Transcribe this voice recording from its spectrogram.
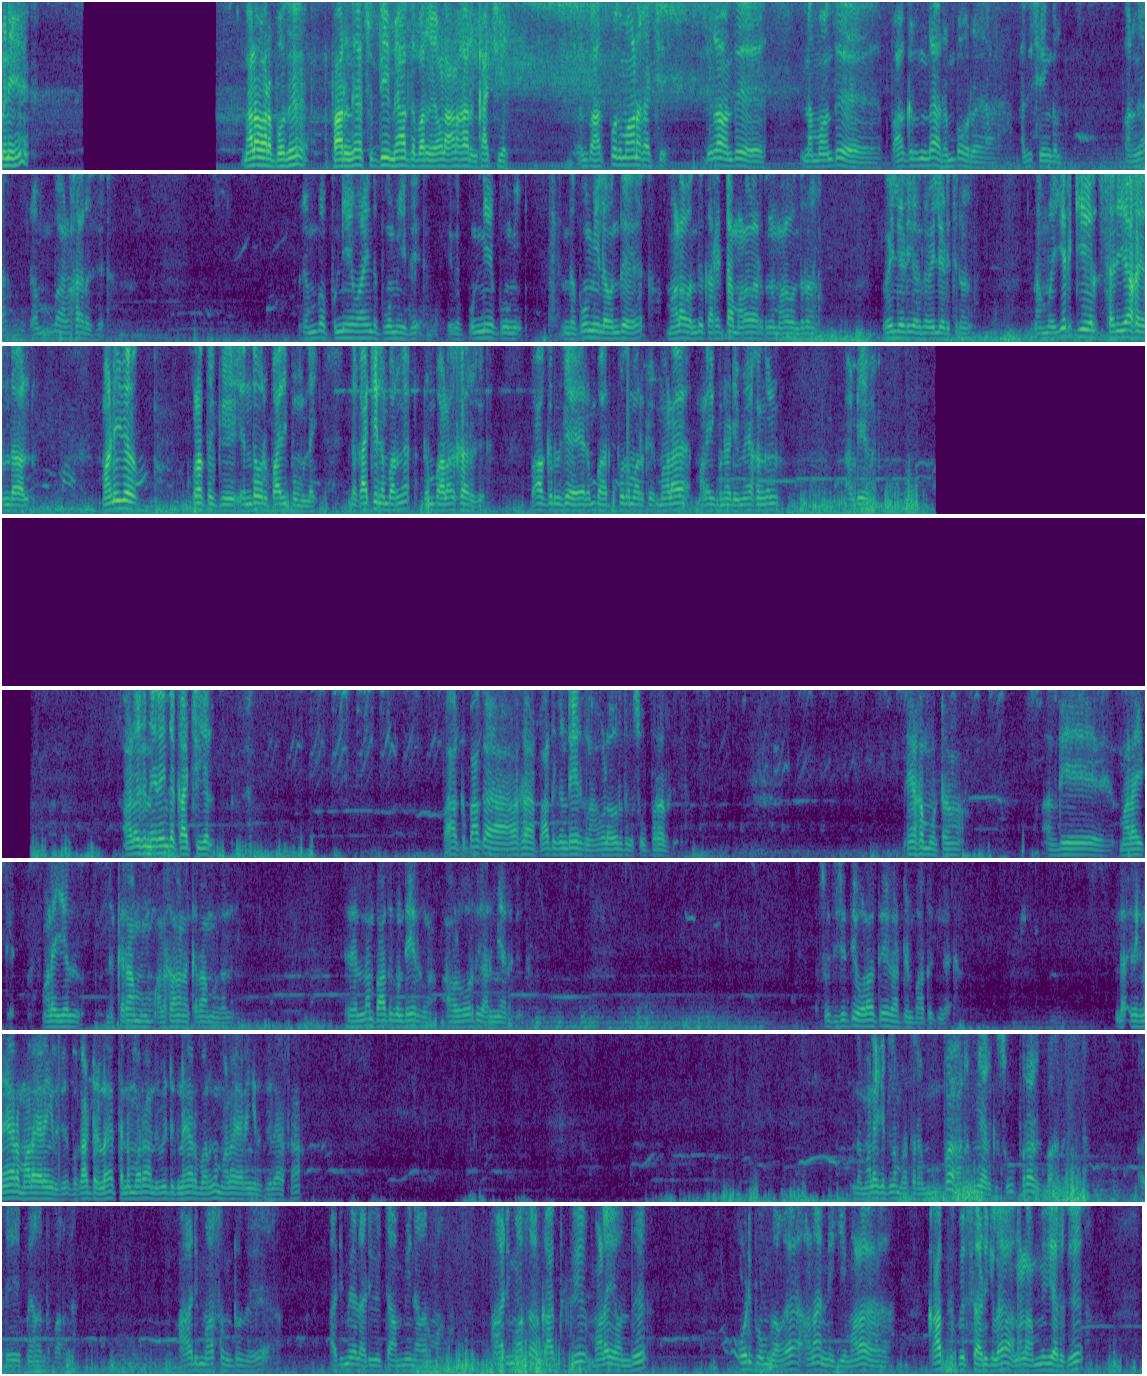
மணி. மழை வரப்போகுது. பாருங்கள் சுற்றி மேகத்தை பாருங்கள் எவ்வளோ அழகாக இருக்கும் காட்சிகள். ரொம்ப அற்புதமான காட்சி. இதெல்லாம் வந்து நம்ம வந்து பார்க்குறதுனா ரொம்ப ஒரு அதிசயங்கள். பாருங்கள் ரொம்ப அழகாக இருக்குது ரொம்ப புண்ணிய வாய்ந்த பூமி இது. இது புண்ணிய பூமி. இந்த பூமியில் வந்து மழை வந்து கரெக்டாக மழை வரத்துல மழை வந்துடும் வெயில் அடிக்கிறது வெயில் அடிச்சிடும் நம்ம இயற்கையில் சரியாக இருந்தால் மனித குலத்துக்கு எந்த ஒரு பாதிப்பும் இல்லை. இந்த காட்சியெல்லாம் பாருங்கள் ரொம்ப அழகாக இருக்குது பார்க்குறதுக்கே ரொம்ப அற்புதமாக இருக்குது மழை மலைக்கு பின்னாடி மேகங்கள் அப்படியே. அழகு நிறைந்த காட்சிகள். பார்க்க பார்க்க அழகாக பார்த்துக்கிட்டே இருக்கலாம். அவ்வளோ வருதுக்கு சூப்பராக இருக்குது மேகமூட்டம் அப்படியே மலை மலைகள் இந்த கிராமம் அழகான கிராமங்கள். இதெல்லாம் பார்த்து கொண்டே இருக்கலாம். அவ்வளோ தூரத்துக்கு அருமையாக இருக்குது சுற்றி சுற்றி உலகத்தையே காட்டுன்னு பார்த்துக்குங்க. இந்த இதுக்கு நேரம் மழை இறங்கியிருக்கு. இப்போ காட்டில் தென்னை மரம் அந்த வீட்டுக்கு நேரம் பாருங்கள் மழை இறங்கியிருக்கு லேசாக இந்த மலைக்கட்டெலாம் பார்த்தா ரொம்ப அருமையாக இருக்குது சூப்பராக இருக்குது பார்க்குறதுக்கு அப்படியே மேகத்தை பாருங்கள் ஆடி மாதம்ன்றது அடிமேல் அடி வைத்து அம்மி நகரமா. ஆடி மாதம் காற்றுக்கு மழையை வந்து ஓடி போகும்போவாங்க ஆனால் இன்றைக்கி மழை காற்று பெருசாக அடிக்கலை. அதனால் அமைதியாக இருக்குது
